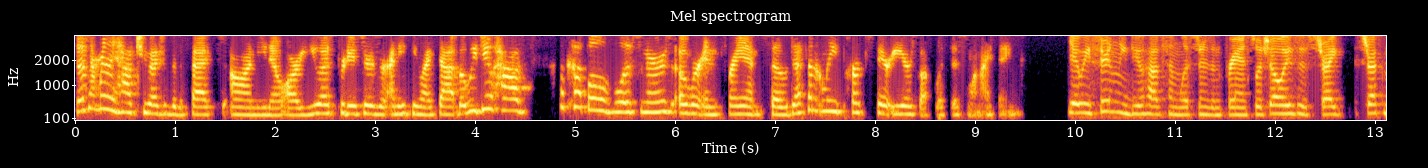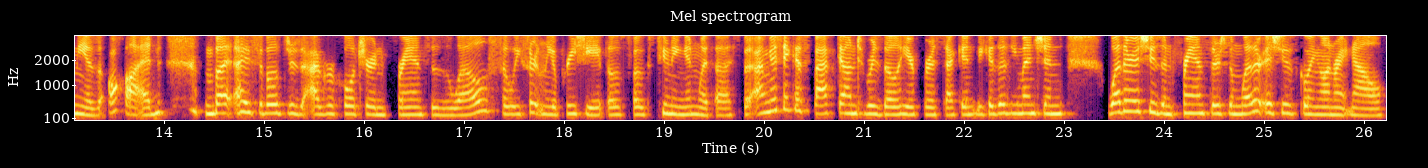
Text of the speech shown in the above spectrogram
doesn't really have too much of an effect on, you know, our U.S. producers or anything like that, but we do have a couple of listeners over in France, so definitely perked their ears up with this one, I think. Yeah, we certainly do have some listeners in France, which always has strike, struck me as odd. But I suppose there's agriculture in France as well. So we certainly appreciate those folks tuning in with us. But I'm going to take us back down to Brazil here for a second, because as you mentioned, weather issues in France, there's some weather issues going on right now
